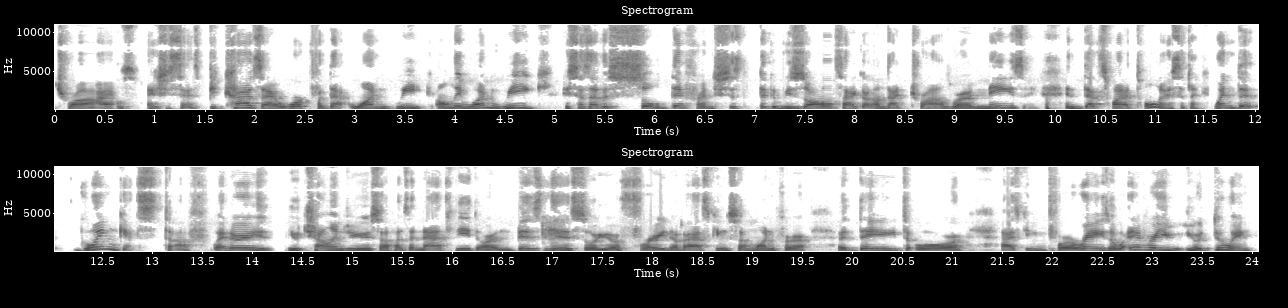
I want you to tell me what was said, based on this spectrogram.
trials. And she says, because I worked for that one week, only one week, she says, I was so different. She says, the results I got on that trials were amazing. And that's why I told her, I said, like, when the going gets tough, whether you, you're challenging yourself as an athlete or in business, or you're afraid of asking someone for a date or asking for a raise or whatever you, you're doing,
